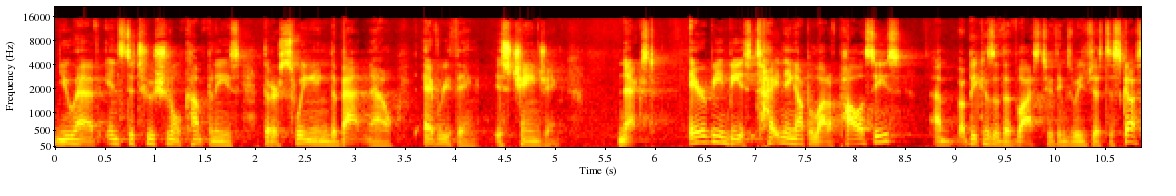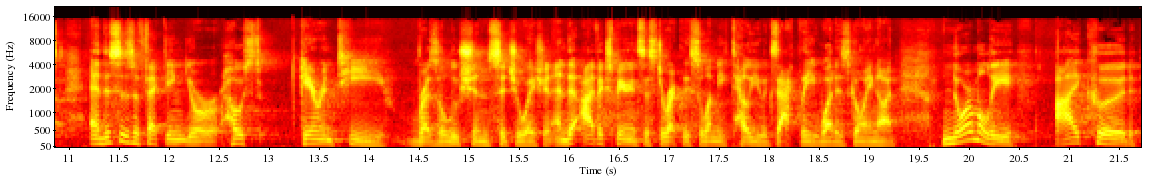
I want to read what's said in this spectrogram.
you have institutional companies that are swinging the bat now. Everything is changing. Next, Airbnb is tightening up a lot of policies um, because of the last two things we've just discussed, and this is affecting your host guarantee resolution situation. And I've experienced this directly, so let me tell you exactly what is going on. Normally, I could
